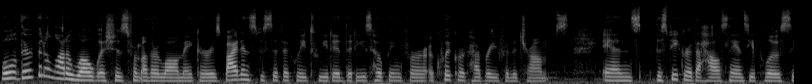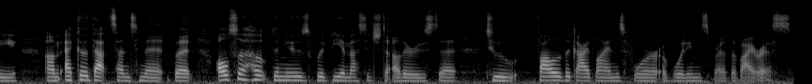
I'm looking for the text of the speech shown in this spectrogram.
Well, there have been a lot of well wishes from other lawmakers. Biden specifically tweeted that he's hoping for a quick recovery for the Trumps. And the Speaker of the House, Nancy Pelosi, um, echoed that sentiment, but also hoped the news would be a message to others to, to follow the guidelines for avoiding the spread of the virus.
